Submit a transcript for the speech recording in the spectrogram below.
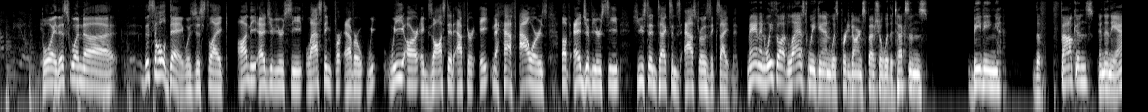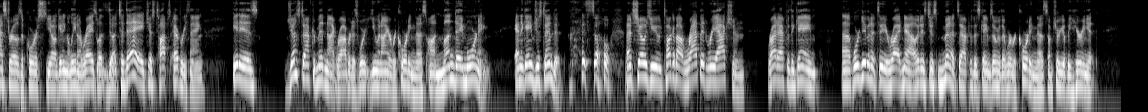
boy, this one, uh, this whole day was just like on the edge of your seat, lasting forever. We we are exhausted after eight and a half hours of edge of your seat Houston Texans Astros excitement. Man, and we thought last weekend was pretty darn special with the Texans beating the Falcons and then the Astros, of course, you know, getting the lead on the Rays. Well, today just tops everything. It is just after midnight, Robert, as where you and I are recording this on Monday morning, and the game just ended. so that shows you talk about rapid reaction right after the game. Uh, we're giving it to you right now. It is just minutes after this game's over that we're recording this. I'm sure you'll be hearing it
